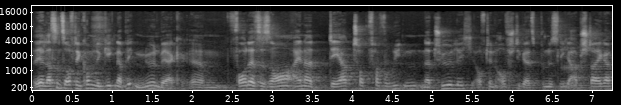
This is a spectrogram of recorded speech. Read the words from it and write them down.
Ja, lass uns auf den kommenden Gegner blicken, Nürnberg. Ähm, vor der Saison einer der Top-Favoriten, natürlich auf den Aufstieg als Bundesliga-Absteiger.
